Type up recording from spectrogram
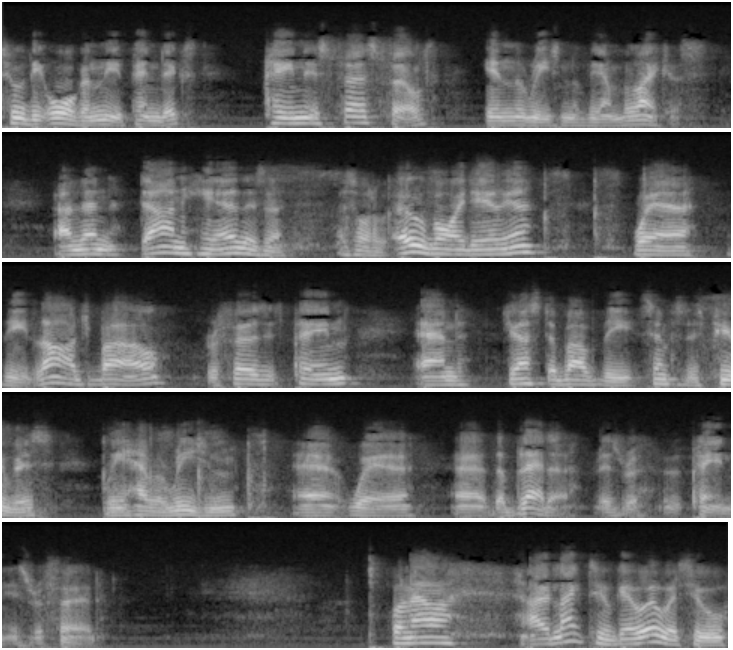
to the organ, the appendix, pain is first felt in the region of the umbilicus. And then down here there's a, a sort of ovoid area where the large bowel refers its pain, and just above the symphysis pubis we have a region uh, where uh, the bladder is re- pain is referred. Well, now I'd like to go over to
